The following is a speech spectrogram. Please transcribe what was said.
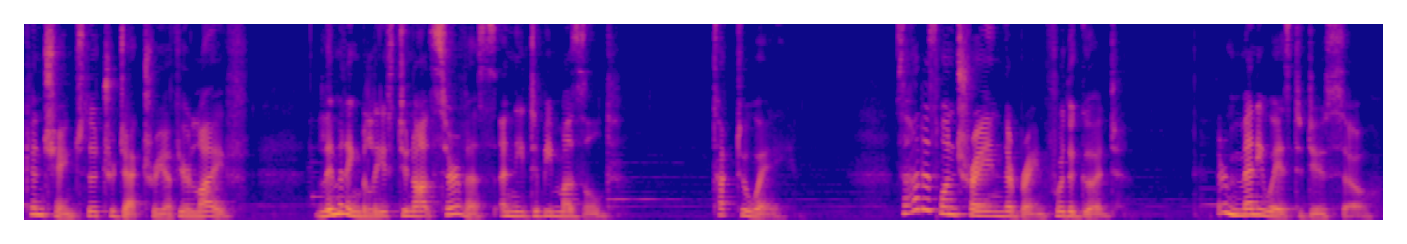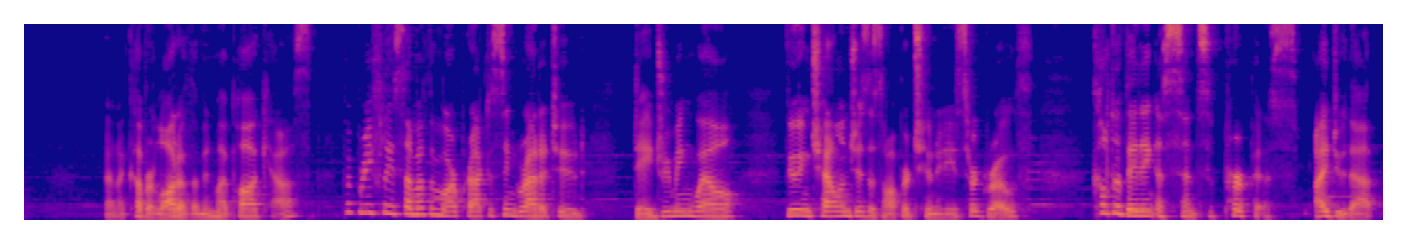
can change the trajectory of your life. Limiting beliefs do not serve us and need to be muzzled tucked away. So, how does one train their brain for the good? There are many ways to do so, and I cover a lot of them in my podcast, but briefly, some of them are practicing gratitude, daydreaming well, viewing challenges as opportunities for growth, cultivating a sense of purpose. I do that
